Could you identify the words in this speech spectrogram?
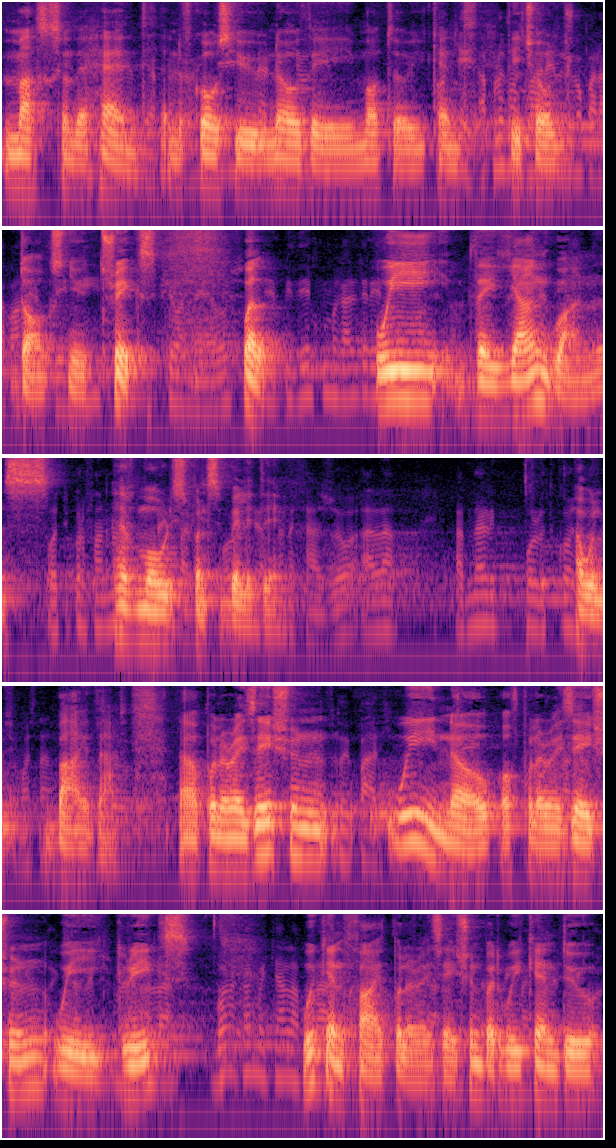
masks on their head. And of course, you know the motto you can't teach old dogs new tricks. Well, we, the young ones, have more responsibility. I will buy that. Now, polarization, we know of polarization, we Greeks, we can fight polarization, but we can do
